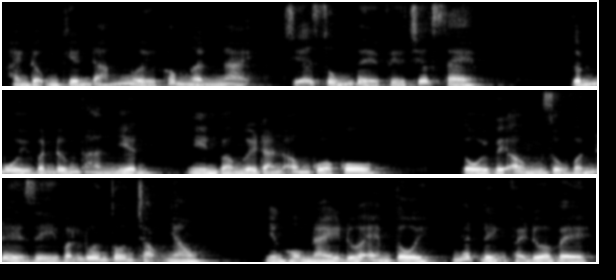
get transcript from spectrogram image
Hành động khiến đám người không ngần ngại, chĩa súng về phía chiếc xe. Tuấn Mùi vẫn đứng thản nhiên, nhìn vào người đàn ông của cô. Tôi với ông dù vấn đề gì vẫn luôn tôn trọng nhau, nhưng hôm nay đứa em tôi nhất định phải đưa về.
